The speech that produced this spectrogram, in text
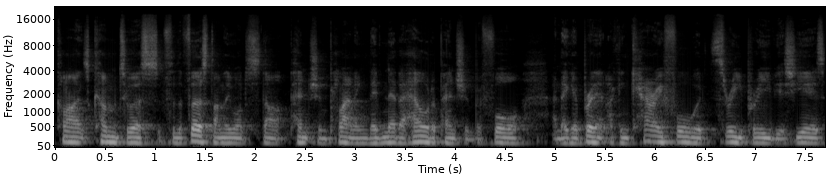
clients come to us for the first time they want to start pension planning. They've never held a pension before, and they go, Brilliant, I can carry forward three previous years.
